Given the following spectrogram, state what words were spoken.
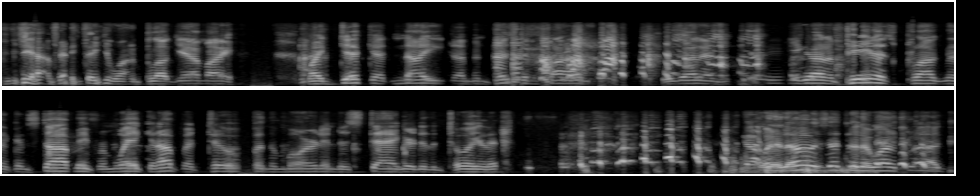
you have anything you want to plug? Yeah, my my dick at night. I've been pissing five. You got a you got a penis plug that can stop me from waking up at two in the morning to stagger to the toilet. got one of those. That's what I want to plug.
